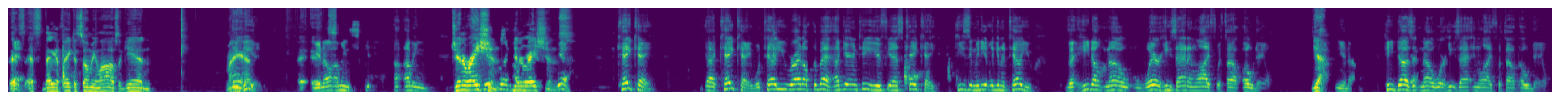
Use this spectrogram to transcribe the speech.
that's yeah. that's they affected so many lives. Again, man. You know, I mean, I mean, generations, generations. Yeah. KK, uh, KK will tell you right off the bat. I guarantee you, if you ask KK, he's immediately going to tell you that he don't know where he's at in life without Odell. Yeah, you know, he doesn't yeah. know where he's at in life without Odell.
